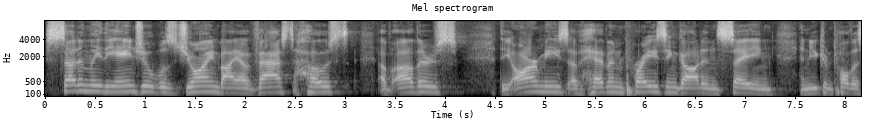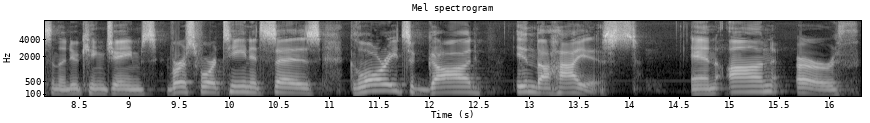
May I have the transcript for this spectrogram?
suddenly the angel was joined by a vast host of others, the armies of heaven praising God and saying, and you can pull this in the New King James, verse 14, it says, Glory to God in the highest, and on earth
